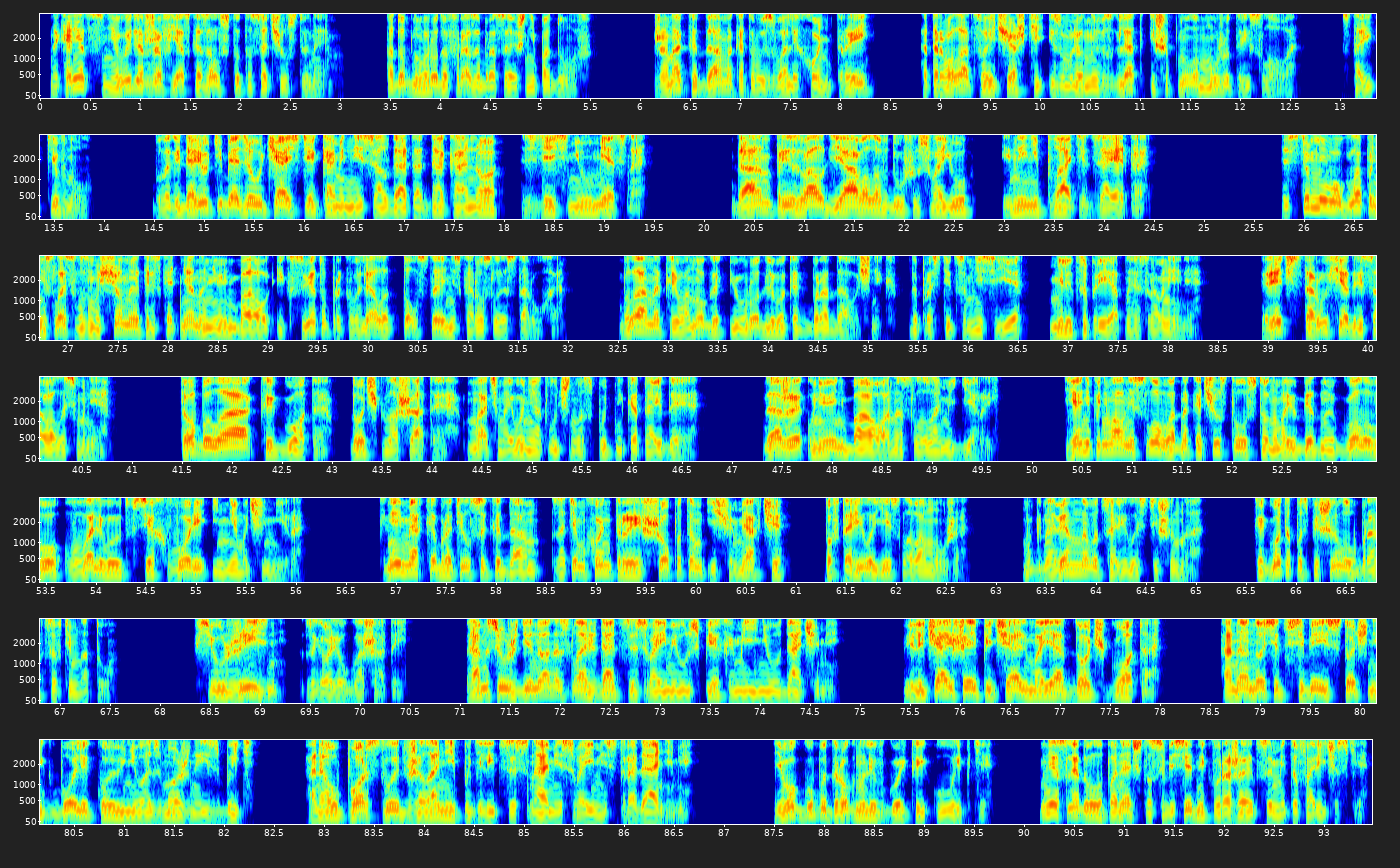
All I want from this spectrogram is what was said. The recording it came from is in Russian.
Наконец, не выдержав, я сказал что-то сочувственное. Подобного рода фразы бросаешь не подумав. Жена Кэдама, которую звали Хонь Трей, оторвала от своей чашки изумленный взгляд и шепнула мужу три слова. Старик кивнул. Благодарю тебя за участие, каменный солдат, однако оно здесь неуместно. Дан призвал дьявола в душу свою и ныне платит за это. Из темного угла понеслась возмущенная трескотня на Нюньбао, и к свету проковыляла толстая низкорослая старуха. Была она кривонога и уродлива, как бородавочник, да простится мне сие нелицеприятное сравнение. Речь старухи адресовалась мне. То была Кыгота, дочь глашатая, мать моего неотлучного спутника Тайдея. Даже у Нюэньбао она слыла Мегерой. Я не понимал ни слова, однако чувствовал, что на мою бедную голову вываливают все хвори и немочи мира. К ней мягко обратился Кэдам, затем Хонь Трей шепотом, еще мягче, повторила ей слова мужа. Мгновенно воцарилась тишина. Кэгота поспешила убраться в темноту. «Всю жизнь», — заговорил глашатый, нам суждено наслаждаться своими успехами и неудачами. Величайшая печаль моя дочь Гота. Она носит в себе источник боли, кою невозможно избыть. Она упорствует в желании поделиться с нами своими страданиями. Его губы дрогнули в горькой улыбке. Мне следовало понять, что собеседник выражается метафорически.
